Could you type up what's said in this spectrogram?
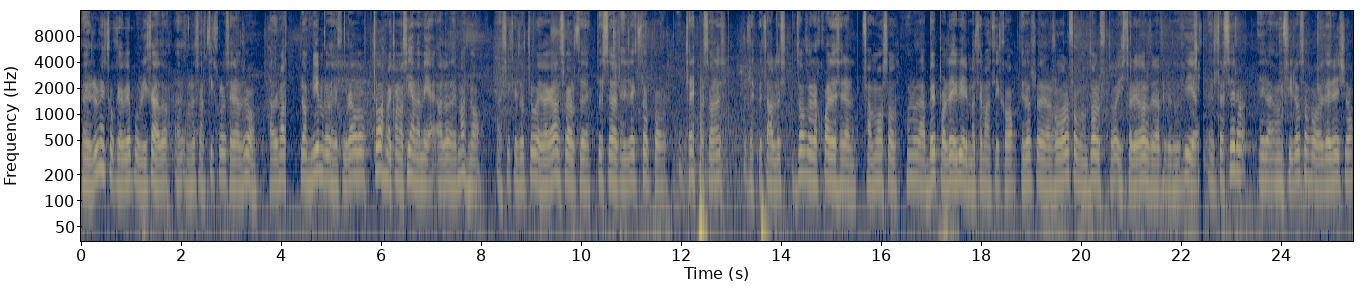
pero el único que había publicado los artículos era yo. Además, los miembros del jurado, todos me conocían a mí, a los demás no. Así que yo tuve la gran suerte de ser electo por tres personas respetables, dos de los cuales eran famosos. Uno era Beppo Levi, el matemático, el otro era Rodolfo Mondolfo, historiador de la filosofía. El tercero era un filósofo del derecho,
